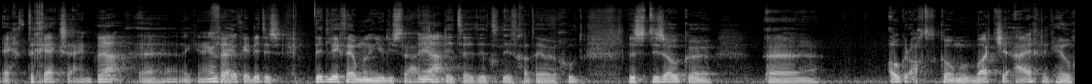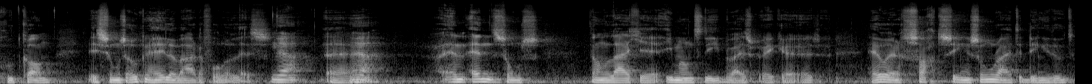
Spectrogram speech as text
echt te gek zijn. Ja. Je, Oké, oké, dit, is, dit ligt helemaal in jullie straatje. Ja. Dit, eh, dit, dit gaat heel erg goed. Dus het is ook, eh, ook erachter te komen wat je eigenlijk heel goed kan, is soms ook een hele waardevolle les. Ja. Eh, ja. En, en soms dan laat je iemand die bij wijze van spreken heel erg zacht zingen-songwriter dingen doet.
